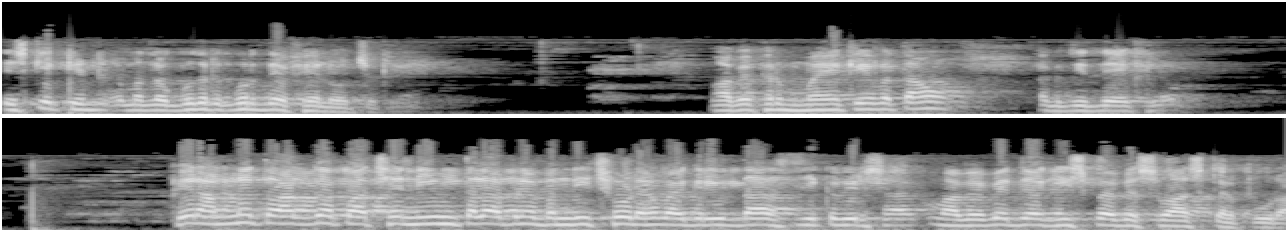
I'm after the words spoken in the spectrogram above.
इसके किड मतलब गुर्दे फेल हो चुके हैं। वहाँ पे फिर मैं के बताऊँ? अगजी देख लो। फिर हमने तो आगे पाछे नीम तला अपने बंदी छोड़े भाई गरीबदास जी, कबीर साहब माँ बेबे देगी इस पर विश्वास कर पूरा।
